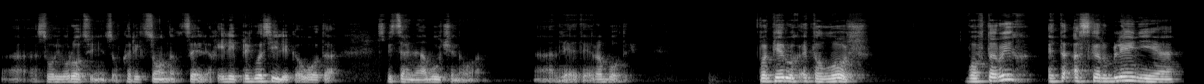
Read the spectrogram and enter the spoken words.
а, свою родственницу в коррекционных целях или пригласили кого-то специально обученного а, для этой работы. Во-первых, это ложь. Во-вторых, это оскорбление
